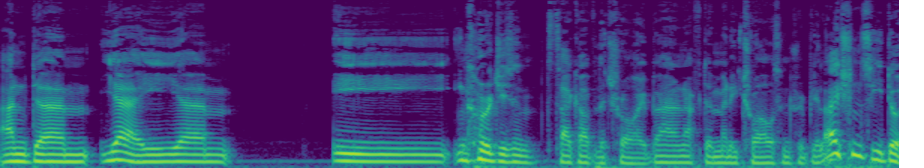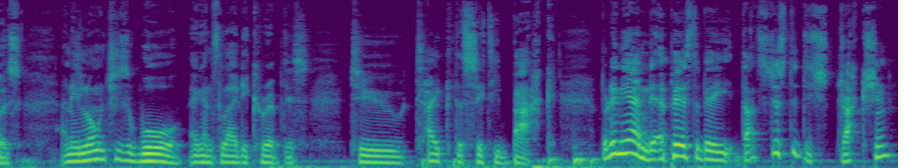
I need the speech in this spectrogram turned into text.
And um, yeah, he um, he encourages him to take over the tribe, and after many trials and tribulations, he does, and he launches a war against Lady Charybdis to take the city back. But in the end, it appears to be that's just a distraction,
